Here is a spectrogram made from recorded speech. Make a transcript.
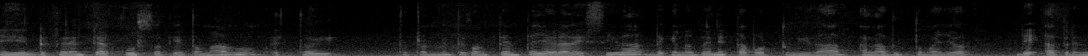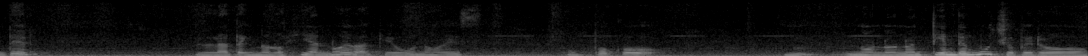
Eh, referente al curso que he tomado, estoy totalmente contenta y agradecida de que nos den esta oportunidad al adulto mayor de aprender la tecnología nueva, que uno es un poco no, no, no entiende mucho, pero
